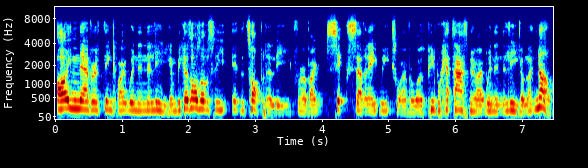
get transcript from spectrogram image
I never think about winning the league, and because I was obviously at the top of the league for about six, seven, eight weeks, whatever it was, people kept asking me about winning the league. I'm like, no.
